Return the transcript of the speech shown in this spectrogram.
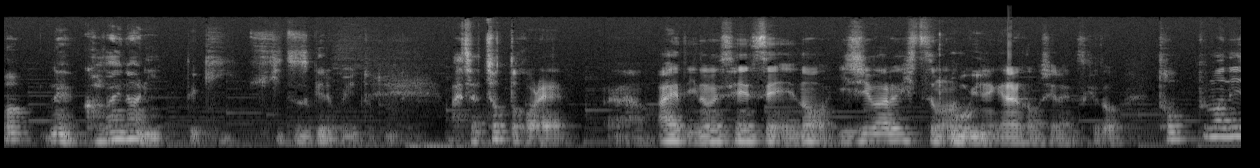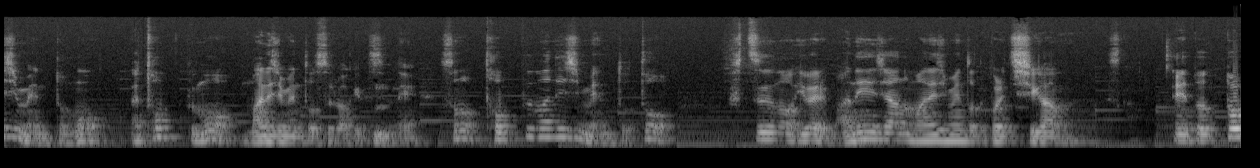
あね課題何？って聞き聞き続ければいいと思あじゃあちょっとこれああえて井上先生への意地悪い質問になるかもしれないですけどトップマネジメントもあトップもマネジメントをするわけですよね、そのトップマネジメントと普通のいわゆるマネージャーのマネジメントってこれ違うんですか？う、えっとトッ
